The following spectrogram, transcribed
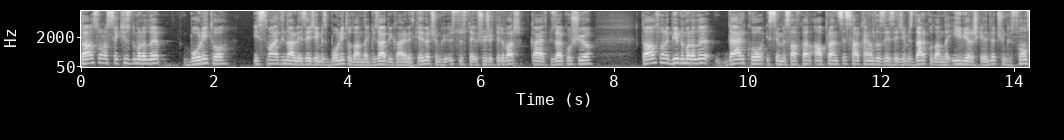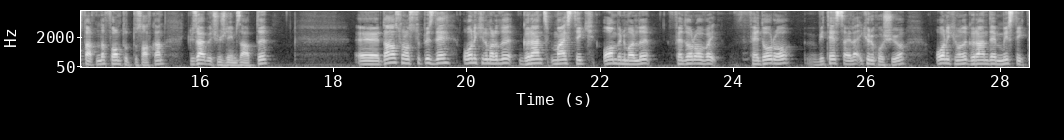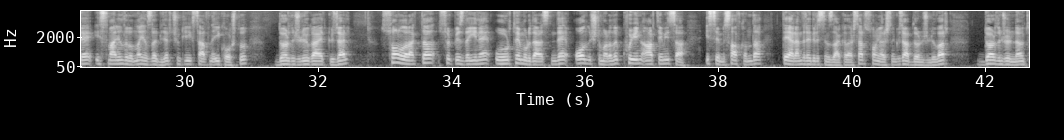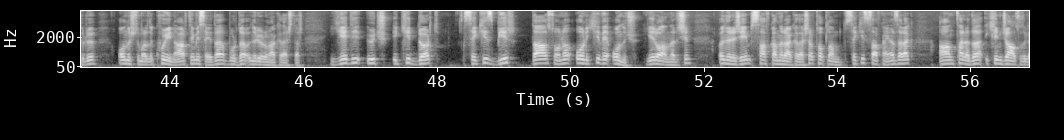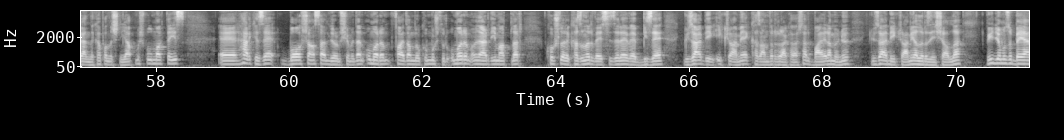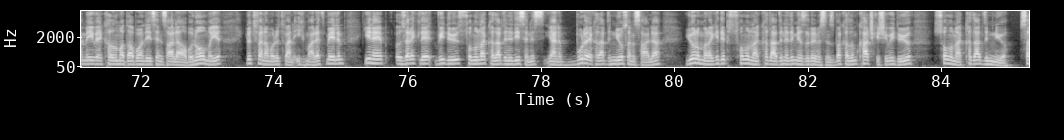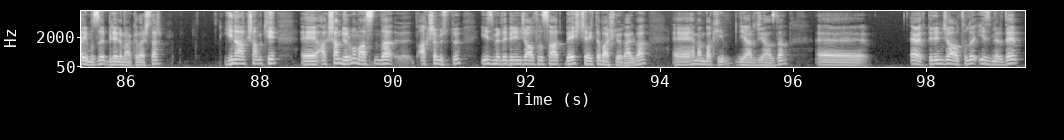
Daha sonra 8 numaralı Bonito İsmail Dinar'la izleyeceğimiz Bonito'dan da güzel bir galibiyet gelebilir. Çünkü üst üste üçüncülükleri var. Gayet güzel koşuyor. Daha sonra bir numaralı Derko isimli Safkan. Aprensiz Sarkan Yıldız'la izleyeceğimiz Derko'dan da iyi bir yarış gelebilir. Çünkü son startında form tuttu Safkan. Güzel bir üçüncülüğe imza attı. Ee, daha sonra sürprizde 12 numaralı Grand Majestic, 11 numaralı Fedoro, ve- Fedoro Vitessa ile ikili koşuyor. 12 numaralı Grande Mystic de İsmail Yıldırım'la yazılabilir. Çünkü ilk startında iyi koştu. Dördüncülüğü gayet güzel. Son olarak da sürprizde yine Uğur Temur dersinde 13 numaralı Queen Artemisa isimli safkanı da değerlendirebilirsiniz arkadaşlar. Son yarışında güzel bir dördüncülüğü var. Dördüncülüğünden ötürü 13 numaralı Queen Artemisa'yı da burada öneriyorum arkadaşlar. 7, 3, 2, 4, 8, 1 daha sonra 12 ve 13 yeri olanlar için önereceğim safkanları arkadaşlar. Toplam 8 safkan yazarak Antalya'da ikinci altılı gende kapanışını yapmış bulmaktayız. Ee, herkese bol şanslar diliyorum şimdiden. Umarım faydam dokunmuştur. Umarım önerdiğim atlar koşuları kazanır ve sizlere ve bize güzel bir ikramiye kazandırır arkadaşlar. Bayram önü güzel bir ikramiye alırız inşallah. Videomuzu beğenmeyi ve kanalıma da abone değilseniz hala abone olmayı lütfen ama lütfen ihmal etmeyelim. Yine özellikle videoyu sonuna kadar dinlediyseniz yani buraya kadar dinliyorsanız hala yorumlara gidip sonuna kadar dinledim yazabilir misiniz? Bakalım kaç kişi videoyu sonuna kadar dinliyor. Sayımızı bilelim arkadaşlar. Yine akşamki e, akşam diyorum ama aslında e, akşamüstü İzmir'de birinci altılı saat 5 çeyrekte başlıyor galiba. E, hemen bakayım diğer cihazdan. E, evet birinci altılı İzmir'de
